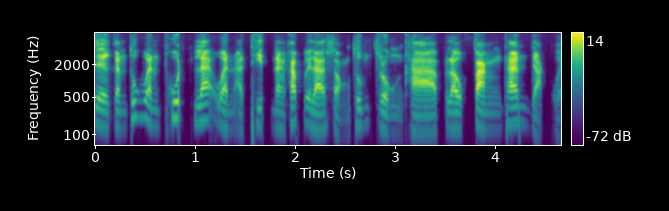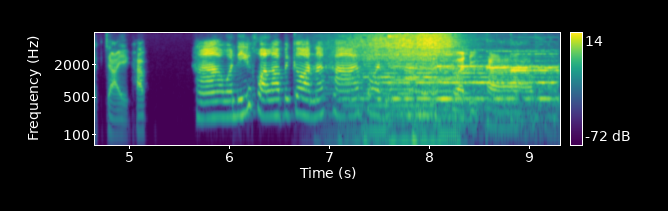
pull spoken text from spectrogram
เจอกันทุกวันพุธและวันอาทิตย์นะครับ เวลาสองทุ่มตรงครับ เราฟังท่านจากหัวใจครับ ค่ะ วันนี้ขอลาไปก่อนนะคะ สวัสดีค่ะ สวัสดีครับ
